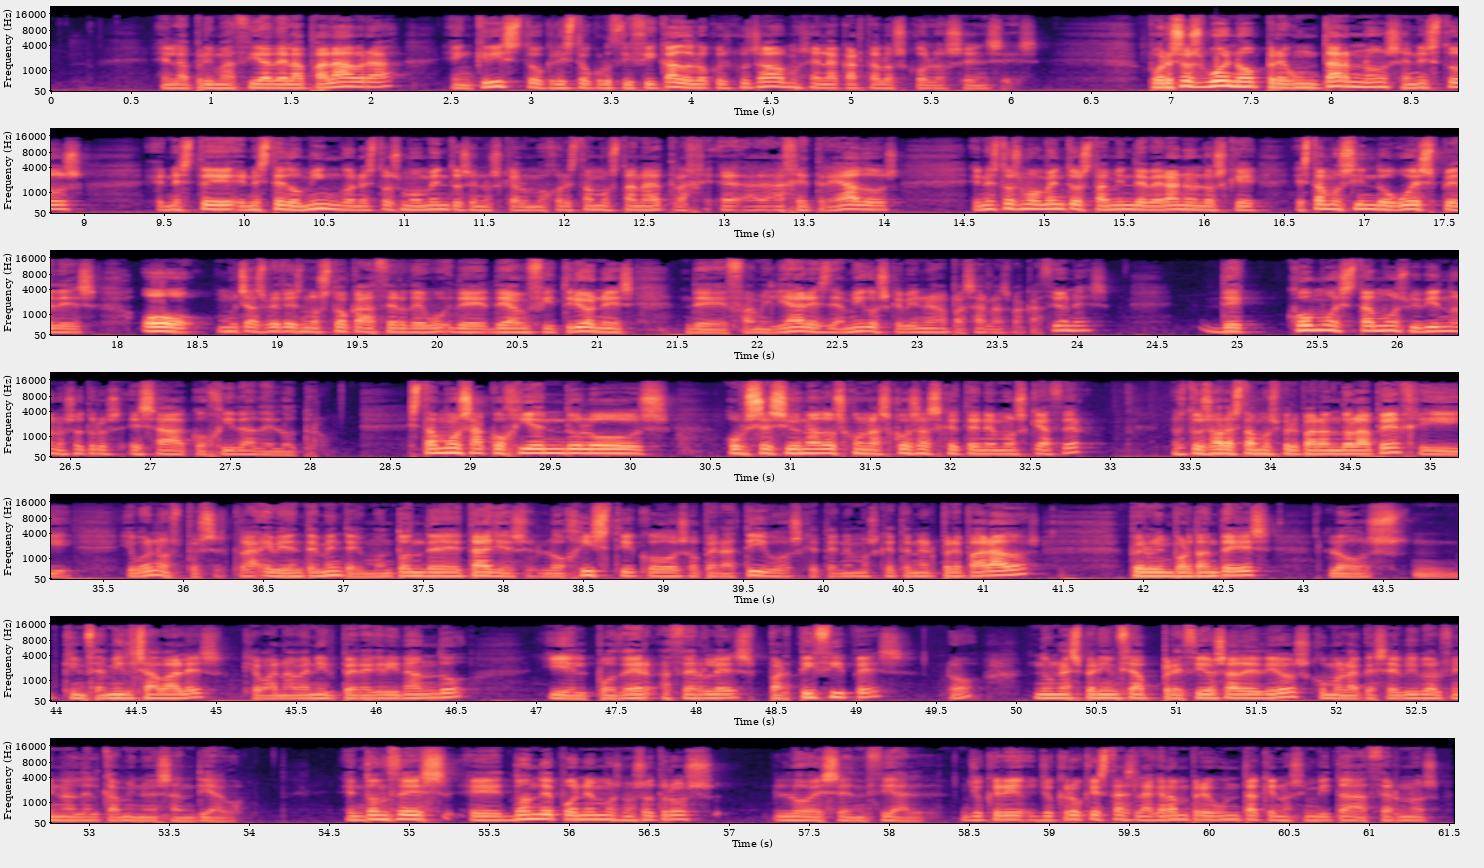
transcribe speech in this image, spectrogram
en la primacía de la palabra, en Cristo, Cristo crucificado, lo que escuchábamos en la carta a los colosenses. Por eso es bueno preguntarnos en estos en este, en este domingo, en estos momentos en los que a lo mejor estamos tan ajetreados, en estos momentos también de verano en los que estamos siendo huéspedes o muchas veces nos toca hacer de, de anfitriones, de familiares, de amigos que vienen a pasar las vacaciones, de cómo estamos viviendo nosotros esa acogida del otro. ¿Estamos acogiéndolos obsesionados con las cosas que tenemos que hacer? Nosotros ahora estamos preparando la PEG y, bueno, pues claro, evidentemente hay un montón de detalles logísticos, operativos que tenemos que tener preparados, pero lo importante es los 15.000 chavales que van a venir peregrinando y el poder hacerles partícipes ¿no? de una experiencia preciosa de Dios como la que se vive al final del Camino de Santiago. Entonces, eh, ¿dónde ponemos nosotros lo esencial? Yo creo, yo creo que esta es la gran pregunta que nos invita a hacernos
